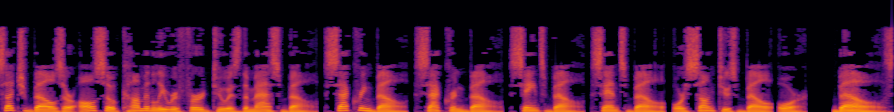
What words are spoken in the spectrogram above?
Such bells are also commonly referred to as the Mass bell, Sacring bell, Sacran bell, Saint's bell, Sant's bell, or Sanctus bell or bells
